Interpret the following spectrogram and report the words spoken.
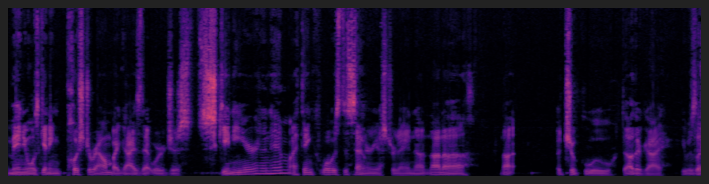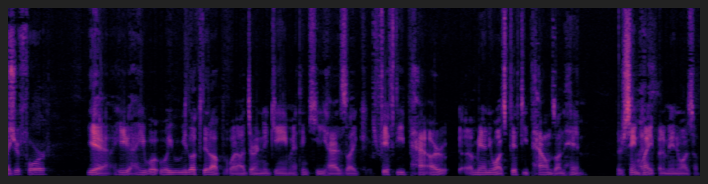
Emmanuel was getting pushed around by guys that were just skinnier than him. I think what was the center yep. yesterday? Not not a not a Chukwu, the other guy. He was like four. Yeah, he he. We, we looked it up uh, during the game. I think he has like fifty pound, or Emmanuel has fifty pounds on him. They're the same height, but Emmanuel has a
